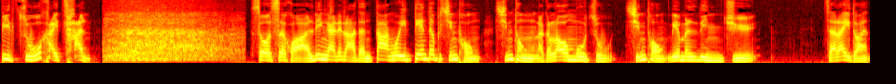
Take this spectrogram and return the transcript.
比猪还惨。说实话，你挨的那顿打我一点都不心痛，心痛那个老母猪，心痛你们邻居。再来一段。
